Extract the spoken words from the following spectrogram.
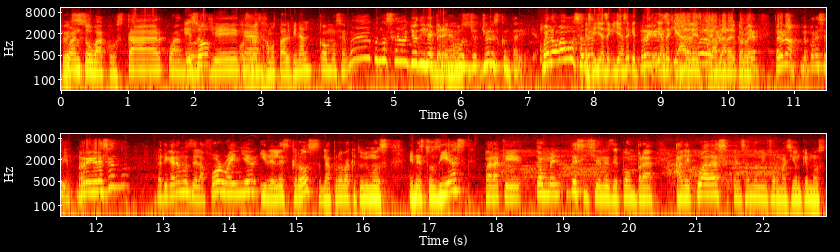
Pues, ¿Cuánto va a costar? ¿Cuándo ¿Eso, llega? ¿O se los dejamos para el final? ¿Cómo se va? Ah, pues no sé, yo diría que yo, yo, les contaría ya. Bueno, vamos a ver. Es que ya sé que, ya sé que, ya sé que ardes por hablar del Corvette. Pero no, me parece bien. Regresando, platicaremos de la Ford Ranger y del S-Cross, la prueba que tuvimos en estos días, para que tomen decisiones de compra adecuadas pensando en la información que hemos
